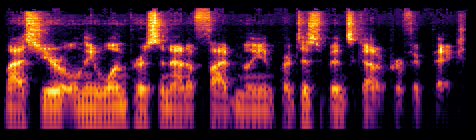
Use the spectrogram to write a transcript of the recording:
Last year, only one person out of 5 million participants got a perfect pick.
